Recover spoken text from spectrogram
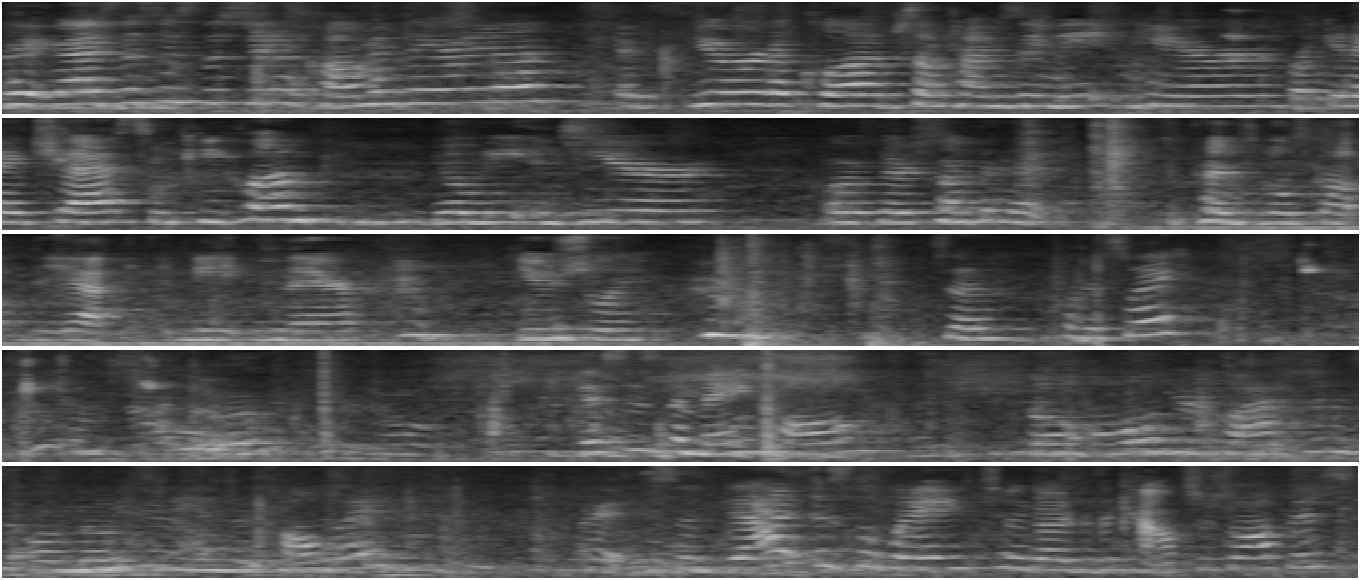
Alright guys, this is the student commons area. If you're in a club, sometimes they meet in here, like NHS and Key Club, you'll meet in here. Or if there's something that the principal's got, yeah, uh, meet in there, usually. So, this way. This is the main hall. So all of your classes are mostly in this hallway. Okay, so that is the way to go to the counselor's office.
